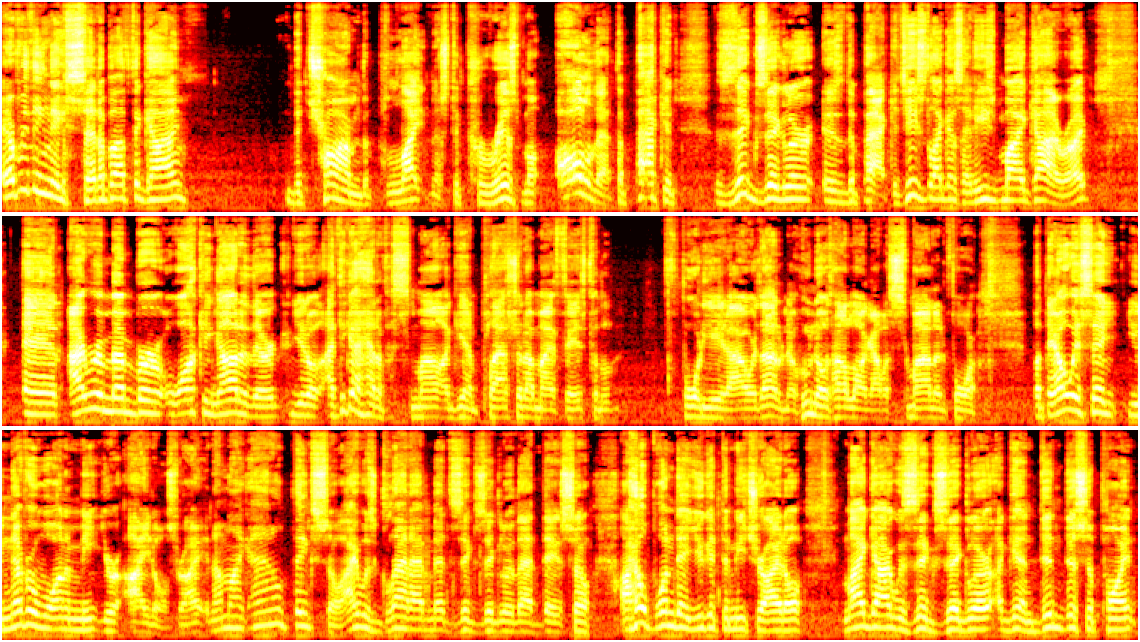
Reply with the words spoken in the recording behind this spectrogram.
everything they said about the guy, the charm, the politeness, the charisma, all of that, the package. Zig Ziglar is the package. He's, like I said, he's my guy, right? And I remember walking out of there, you know, I think I had a smile again plastered on my face for the 48 hours. I don't know. Who knows how long I was smiling for. But they always say you never want to meet your idols, right? And I'm like, I don't think so. I was glad I met Zig Ziglar that day. So I hope one day you get to meet your idol. My guy was Zig Ziglar. Again, didn't disappoint.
